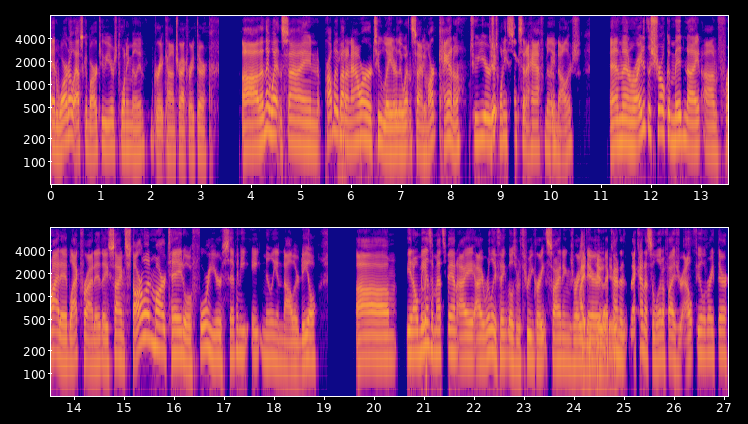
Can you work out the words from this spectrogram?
Eduardo Escobar, two years, twenty million, great contract right there. Uh, then they went and signed probably about mm. an hour or two later. They went and signed Mark Canha, two years, yep. twenty six and a half million dollars. And then right at the stroke of midnight on Friday, Black Friday, they signed Starling Marte to a four-year, $78 million deal. Um, you know, me as a Mets fan, I I really think those are three great signings right I there. Too, that kind of that kind of solidifies your outfield right there.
